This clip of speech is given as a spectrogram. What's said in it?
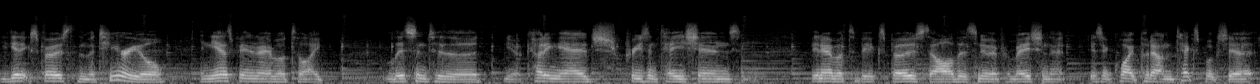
you get exposed to the material, and yes, being able to like listen to the you know cutting edge presentations and being able to be exposed to all this new information that isn't quite put out in textbooks yet.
